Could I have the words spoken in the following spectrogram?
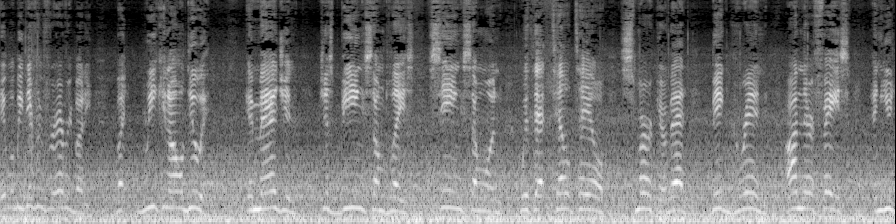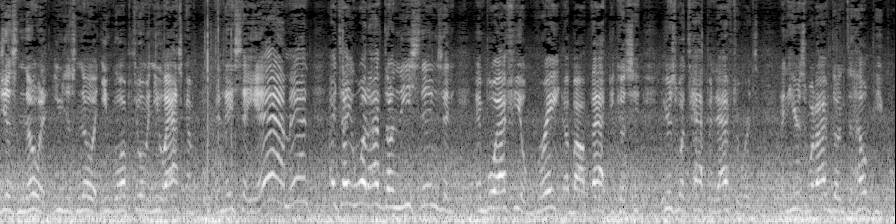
It will be different for everybody, but we can all do it. Imagine just being someplace, seeing someone with that telltale smirk or that big grin on their face, and you just know it. You just know it. You go up to them and you ask them, and they say, "Yeah, man, I tell you what, I've done these things, and and boy, I feel great about that because here's what's happened afterwards, and here's what I've done to help people,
